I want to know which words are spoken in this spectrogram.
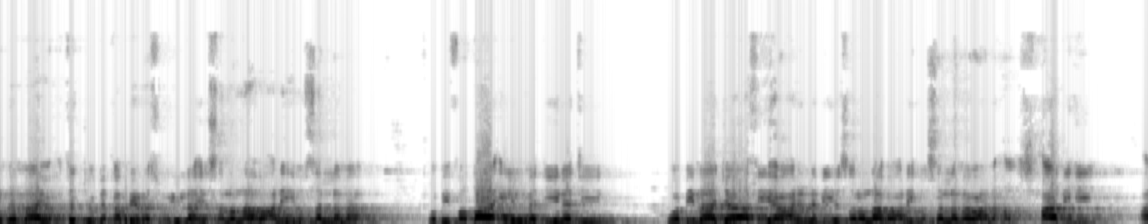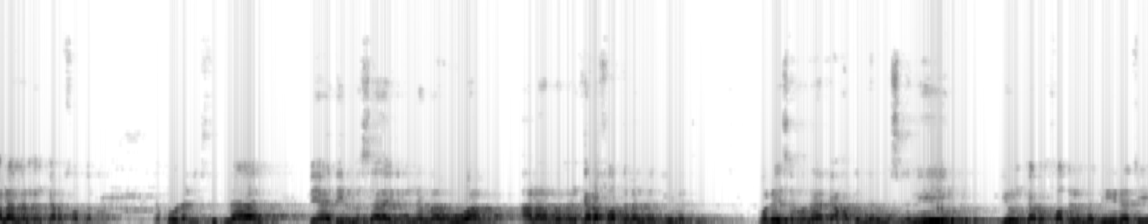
inamaa yuxtaju biqabri rasuuli illaahi sala allahu calayhi wasalama wa bifadaa'ili almadiinati wbma jaءa fiiha can الnabiyi slى اllahu عalayhi waslama وcan asxaabihi clى man ankara fadlha yaqul alistidlaal bihadihi اlmasaa'il inama huwa clى man ankara fadla اlmadinati walaysa hunaka axadu min almuslimiin yunkaru fadla اlmadinati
